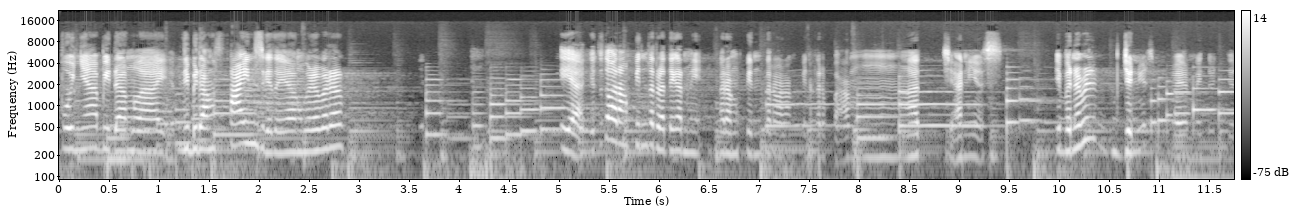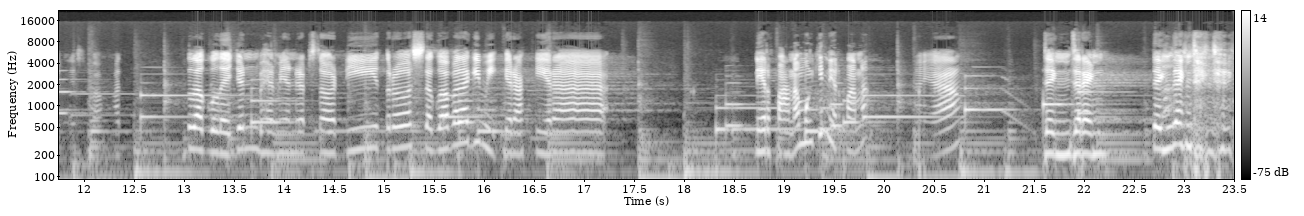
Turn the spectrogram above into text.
punya bidang lain di bidang sains gitu yang benar-benar Iya, itu tuh orang pinter berarti kan? Orang pinter, orang pinter banget, genius. Ya bener-bener genius, Brian itu genius banget. Itu lagu Legend, Bohemian Rhapsody, terus lagu apa lagi Mi? Kira-kira Nirvana mungkin Nirvana. Sayang. Jeng jreng jeng jeng jeng jeng.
